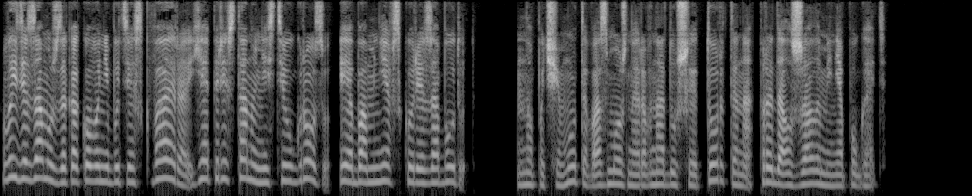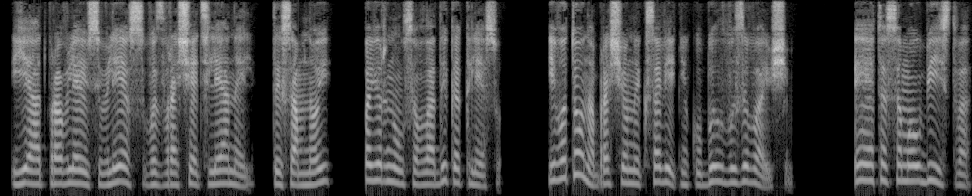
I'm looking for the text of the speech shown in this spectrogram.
Выйдя замуж за какого-нибудь эсквайра, я перестану нести угрозу, и обо мне вскоре забудут. Но почему-то возможное равнодушие Тортона продолжало меня пугать. «Я отправляюсь в лес возвращать Леонель. Ты со мной?» — повернулся владыка к лесу. И вот он, обращенный к советнику, был вызывающим. «Это самоубийство»,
